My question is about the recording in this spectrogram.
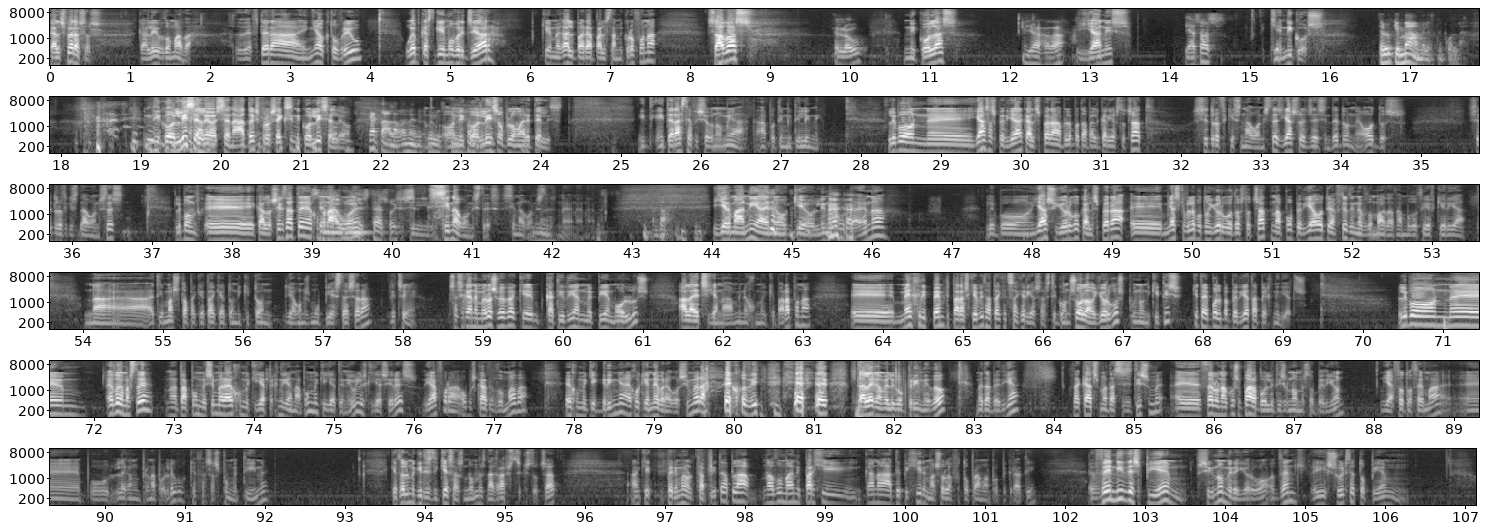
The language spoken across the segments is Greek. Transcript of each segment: Καλησπέρα σας. Καλή εβδομάδα. Δευτέρα 9 Οκτωβρίου. Webcast Game Over GR και μεγάλη παρέα πάλι στα μικρόφωνα. Σάβας. Hello. Νικόλας. Γεια χαρά. Γιάννης. Γεια σας. Και Νίκος. Θέλω και με άμελες Νικόλα. Νικολή σε λέω εσένα. Αν το έχεις προσέξει, Νικολή σε λέω. Κατάλαβα, ναι, Νικολής. Ο Νικολής ο Πλωμαριτέλης. Η, η τεράστια φυσιογνωμία από τη Μυτιλίνη. Λοιπόν, ε, γεια σας παιδιά, καλησπέρα. Βλέπω τα παλικάρια στο chat. Σύντροφοι και συναγωνιστές. Γεια σου, Ρετζέ Συντέντον. Ναι, Όντως, σύντροφοι και συναγωνιστέ. Λοιπόν, ε, καλώς ήρθατε. Έχουμε να πούμε. Συναγωνιστές, όχι. Συναγωνιστές. Συναγωνιστές. Ναι, ναι, ναι. ναι. Η Γερμανία είναι ο Γκέολιν 81. Λοιπόν, γεια σου Γιώργο, καλησπέρα. Ε, Μιας και βλέπω τον Γιώργο εδώ στο chat, να πω παιδιά ότι αυτή την εβδομάδα θα μου δοθεί ευκαιρία να ετοιμάσω τα πακετάκια των νικητών διαγωνισμού PS4. Έτσι. Σας είχα ενημερώσει βέβαια και κατηδίαν με PM όλους, αλλά έτσι για να μην έχουμε και παράπονα. Ε, μέχρι Πέμπτη Παρασκευή θα τα έχετε στα χέρια σας. Στην κονσόλα ο Γιώργος που είναι ο νικητής και τα υπόλοιπα παιδιά τα παιχνίδια τους. Λοιπόν, ε, εδώ είμαστε. Να τα πούμε σήμερα. Έχουμε και για παιχνίδια να πούμε και για ταινιούλες και για σειρές. Διάφορα όπως κάθε εβδομάδα. Έχουμε και γκρίνια. Έχω και νεύρα εγώ σήμερα. Έχω δει. τα λέγαμε λίγο πριν εδώ με τα παιδιά. Θα κάτσουμε να τα συζητήσουμε. Ε, θέλω να ακούσω πάρα πολύ τις γνώμες των παιδιών για αυτό το θέμα ε, που λέγαμε πριν από λίγο και θα σας πούμε τι είναι. Και θέλουμε και τις δικές σας γνώμε να γράψετε και στο chat. Αν και περιμένω ότι θα πείτε, απλά να δούμε αν υπάρχει κανένα αντεπιχείρημα σε όλο αυτό το πράγμα που επικρατεί. Δεν είδες PM, συγγνώμη ρε Γιώργο, δεν σου ήρθε το PM.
